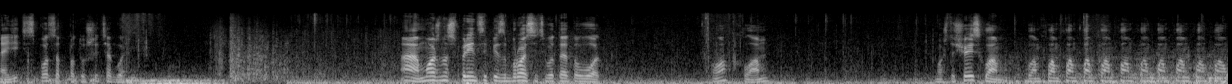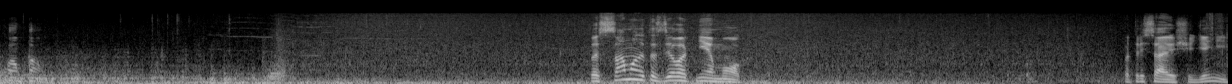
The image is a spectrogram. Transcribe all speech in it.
Найдите способ потушить огонь. А, можно же, в принципе, сбросить вот эту вот. О, хлам. Может, еще есть хлам? Хлам, хлам, хлам, хлам, хлам, хлам, хлам, хлам, хлам, хлам, хлам, хлам, хлам. То есть сам он это сделать не мог. Потрясающий гений.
